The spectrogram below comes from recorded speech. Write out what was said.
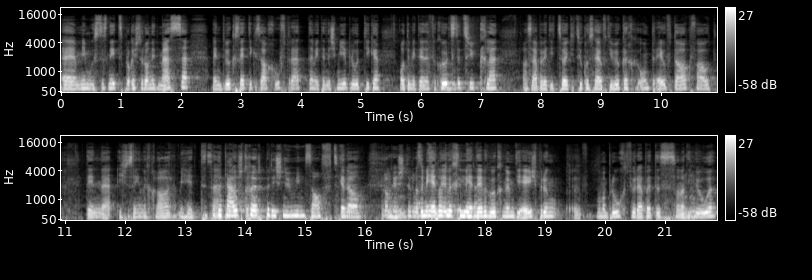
äh, man muss das, nicht, das Progesteron nicht messen, wenn wirklich solche Sachen auftreten, mit diesen Schmierblutungen oder mit diesen verkürzten Zyklen, also eben wenn die zweite Zyklushälfte wirklich unter elf Tage fällt, dann äh, ist es eigentlich klar, man hat Also den der Progesteron. Gelbkörper ist nicht mehr im Saft. Genau. Progesteron Also man hat, einfach, man hat einfach wirklich nicht mehr die Einsprünge, äh, die man braucht, für eben, dass so eine die Hülle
